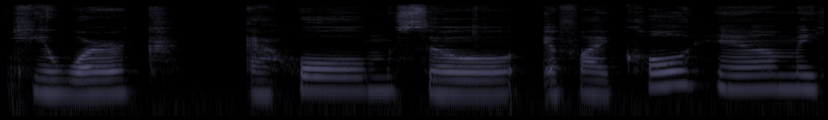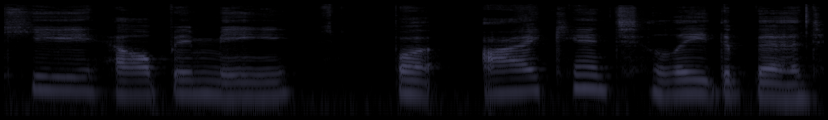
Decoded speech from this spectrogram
he work at home. So if I call him, he helping me. But I can't lay the bed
